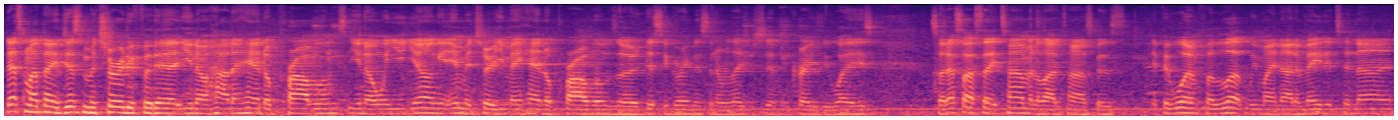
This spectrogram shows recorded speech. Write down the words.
that's my thing. Just maturity for that. You know how to handle problems. You know when you're young and immature, you may handle problems or disagreements in a relationship in crazy ways. So that's why I say timing a lot of times. Because if it wasn't for luck, we might not have made it to nine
